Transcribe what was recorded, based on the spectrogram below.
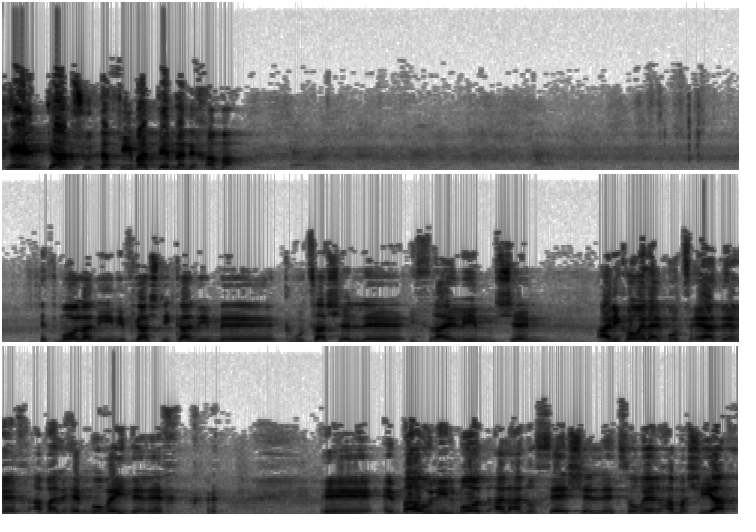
כן גם שותפים אתם לנחמה. אתמול אני נפגשתי כאן עם uh, קבוצה של uh, ישראלים שהם, אני קורא להם מוצאי הדרך, אבל הם מורי דרך. uh, הם באו ללמוד על הנושא של צורר המשיח,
